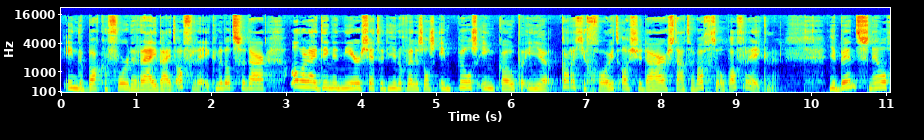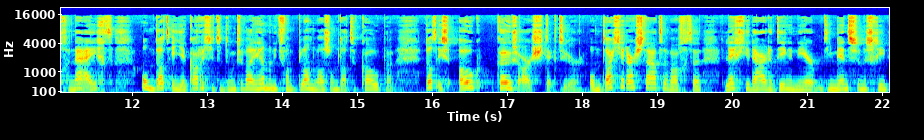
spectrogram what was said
in de bakken voor de rij bij het afrekenen, dat ze daar allerlei dingen neerzetten die je nog wel eens als impuls inkopen in je karretje gooit als je daar staat te wachten op afrekenen. Je bent snel geneigd om dat in je karretje te doen, terwijl je helemaal niet van plan was om dat te kopen. Dat is ook keuzearchitectuur. Omdat je daar staat te wachten, leg je daar de dingen neer die mensen misschien,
